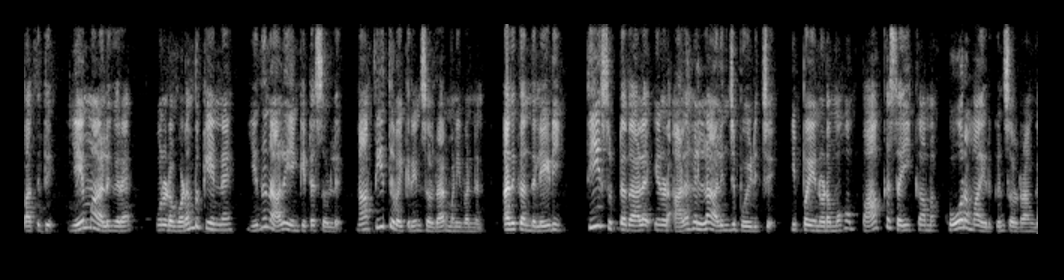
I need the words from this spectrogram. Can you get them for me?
பார்த்துட்டு ஏமா அழுகுற? உன்னோட உடம்புக்கு என்ன? எதுனாலும் என்கிட்ட சொல்லு. நான் தீர்த்து வைக்கிறேன்னு சொல்றார் மணிவண்ணன். அதுக்கு அந்த லேடி தீ சுட்டதால என்னோட அழகெல்லாம் அழிஞ்சு போயிடுச்சு. இப்ப என்னோட முகம் பார்க்க சகிக்காம கோரமா இருக்குன்னு சொல்றாங்க.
